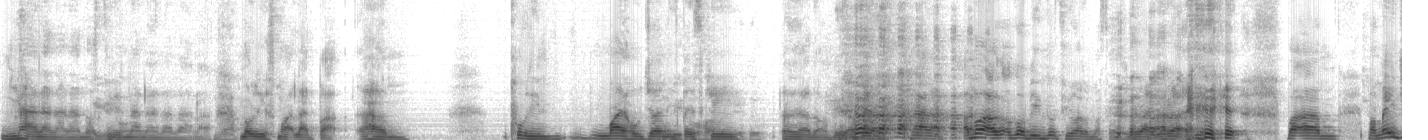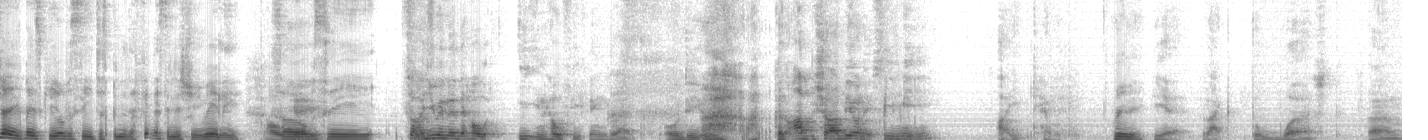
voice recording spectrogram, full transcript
Nah, nah, nah, nah, not you student. not? Nah, nah, nah, nah, nah. Nah. Not really a smart lad, but um, probably my whole journey is Don't be so hard on basically. Uh, I don't be. I'm, nah, nah. I'm not. I- I've got to be not too hard on myself. You're right. You're right. but um, my main journey is basically obviously just been in the fitness industry, really. So Okay. obviously, So, are you into the whole eating healthy thing, like, or do you? Because I'm. Shall I be honest? See me, I eat terrible. really. Yeah, like the worst um,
